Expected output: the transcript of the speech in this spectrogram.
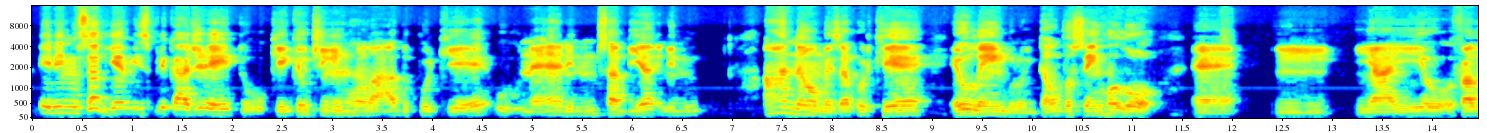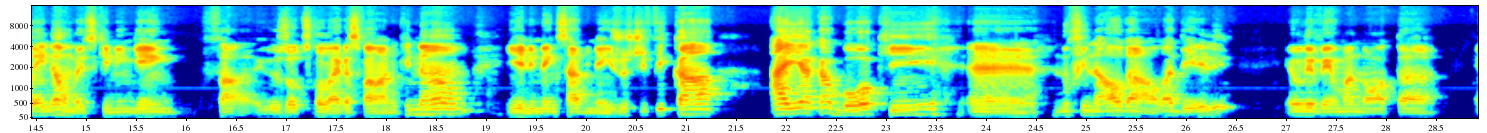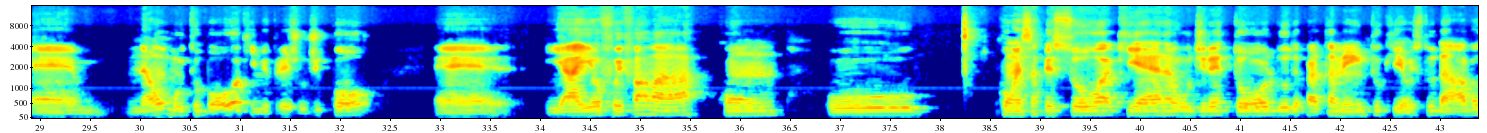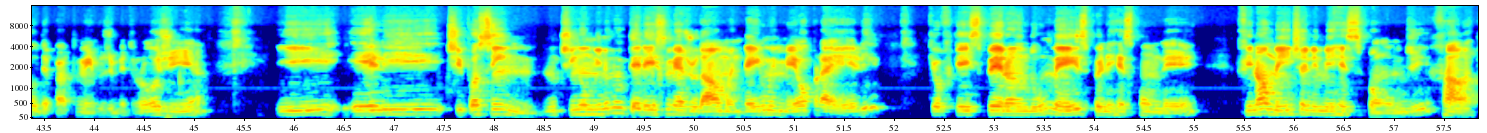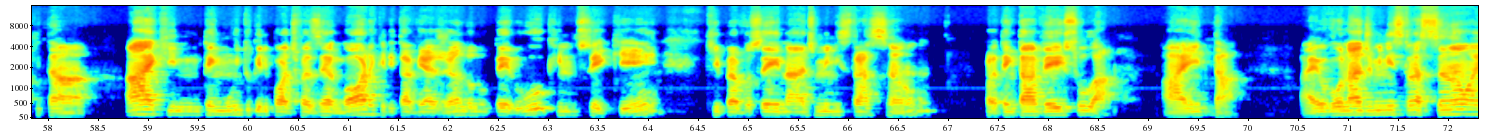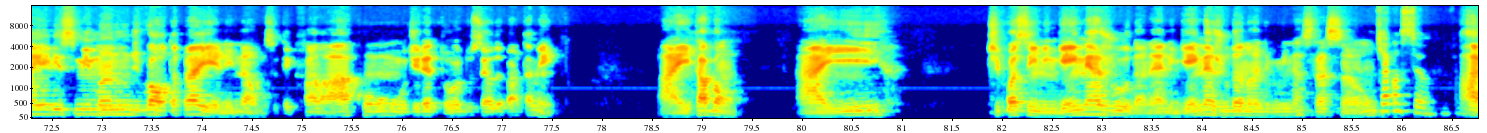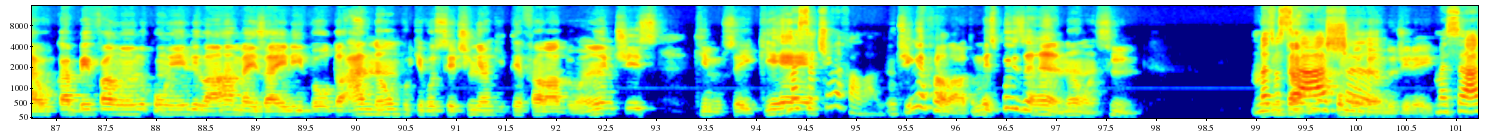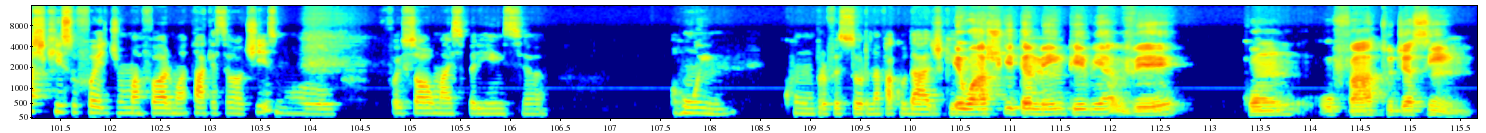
ele não sabia me explicar direito o que que eu tinha enrolado, porque o, né, ele não sabia, ele não... Ah, não, mas é porque eu lembro, então você enrolou. É, e, aí eu falei, não, mas que ninguém, os outros colegas falaram que não, e ele nem sabe nem justificar. Aí acabou que é, no final da aula dele eu levei uma nota é, não muito boa, que me prejudicou. É, e aí eu fui falar com o com essa pessoa que era o diretor do departamento que eu estudava, o departamento de meteorologia, e ele, tipo assim, não tinha o mínimo interesse em me ajudar. Eu mandei um e-mail para ele, que eu fiquei esperando um mês para ele responder. Finalmente ele me responde, fala que tá. Ai, que não tem muito que ele pode fazer agora, que ele tá viajando no Peru, que não sei o quê, que para você ir na administração para tentar ver isso lá. Aí tá. Aí eu vou na administração, aí eles me mandam de volta para ele. Não, você tem que falar com o diretor do seu departamento. Aí tá bom. Aí, tipo assim, ninguém me ajuda, né? Ninguém me ajuda na administração. O que aconteceu? Ah, eu acabei falando com ele lá, mas aí ele voltou. Ah, não, porque você tinha que ter falado antes que não sei o quê. Mas você tinha falado. Eu tinha falado, mas pois é, não, assim. Mas não você tava acha. acomodando direito. Mas você acha que isso foi de uma forma um ataque a seu autismo? Ou foi só uma experiência ruim com um professor na faculdade? Que... Eu acho que também teve a ver com o fato de, assim,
